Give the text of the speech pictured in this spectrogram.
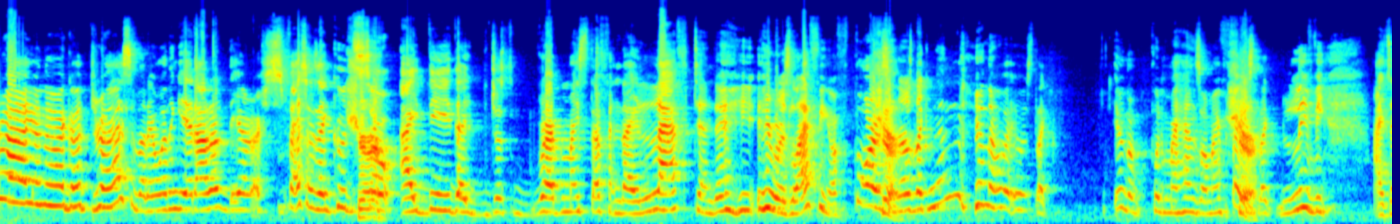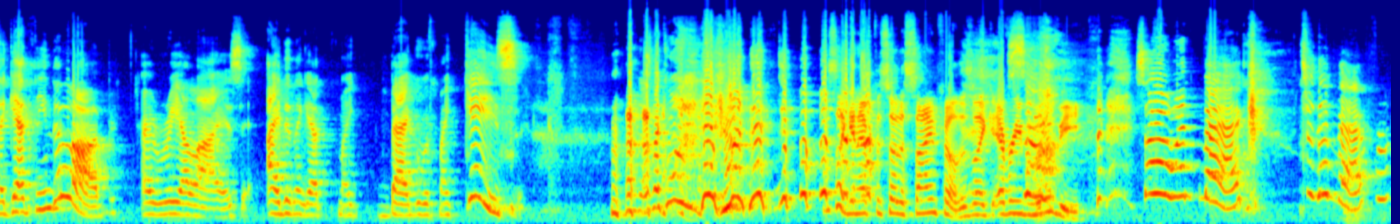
dry, you know, I got dressed, but I want to get out of there as fast as I could. Sure. So I did. I just grabbed my stuff and I left. And then he, he was laughing, of course. Sure. And I was like, you know, it was like, you know, putting my hands on my face, Sure. like leaving. As I get in the lobby, I realized I didn't get my bag with my keys. I was like, what am I gonna do? It's like an episode of Seinfeld. It's like every So- movie. So I went back to the bathroom.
